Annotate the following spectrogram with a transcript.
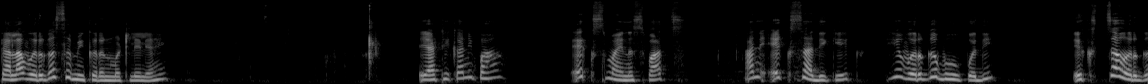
त्याला वर्ग समीकरण म्हटलेले आहे. या ठिकाणी पहा. एक्स मायनस पाच आणि एक्स अधिक एक हे वर्ग बहुपदी. एक्सचा वर्ग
